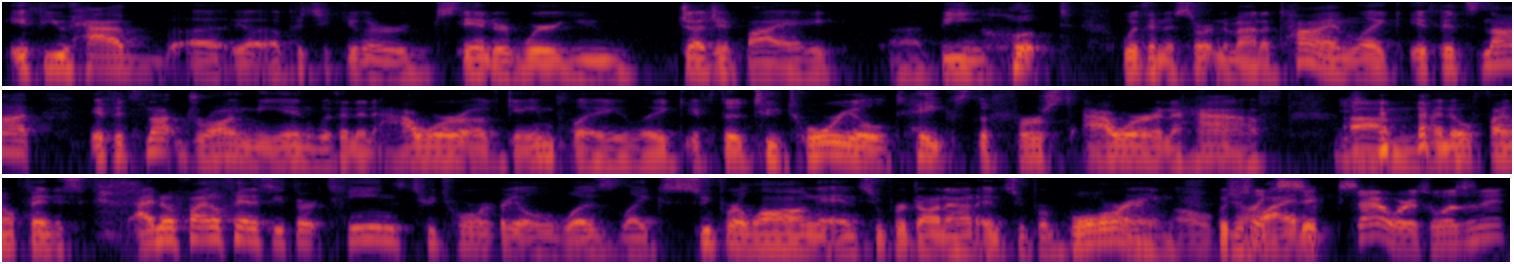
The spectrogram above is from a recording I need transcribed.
if you have a, a particular standard where you judge it by uh, being hooked within a certain amount of time like if it's not if it's not drawing me in within an hour of gameplay like if the tutorial takes the first hour and a half um, i know final fantasy i know final fantasy 13's tutorial was like super long and super drawn out and super boring Oh, which is like why I did six hours, wasn't it?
